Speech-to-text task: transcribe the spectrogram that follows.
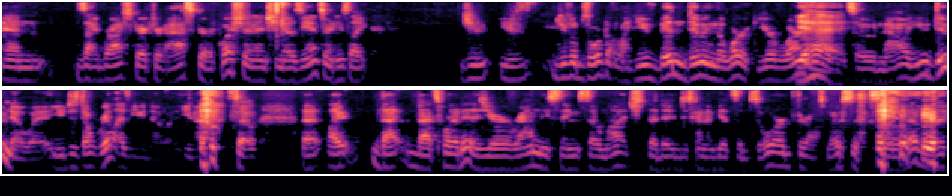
And Zach Braff's character asks her a question, and she knows the answer, and he's like, "You you've you've absorbed it, like you've been doing the work, you're learning Yeah. it, so now you do know it. You just don't realize that you know it, you know. so." That like that that's what it is. You're around these things so much that it just kind of gets absorbed through osmosis or whatever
